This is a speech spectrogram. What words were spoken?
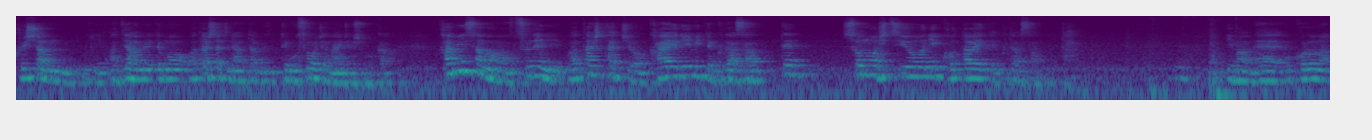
クリスチャンに当てはめても私たちに当てはめてもそうじゃないでしょうか。神様は常に私たちを顧みてくださってその必要に応えてくださった。今ねコロナの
